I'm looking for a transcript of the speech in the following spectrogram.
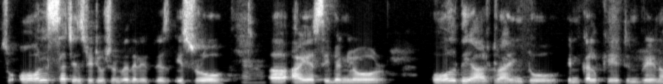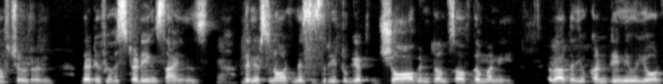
So all such institutions, whether it is ISRO, uh, IISc Bangalore, all they are trying to inculcate in brain of children that if you are studying science, then it's not necessary to get job in terms of the money. Rather, you continue your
